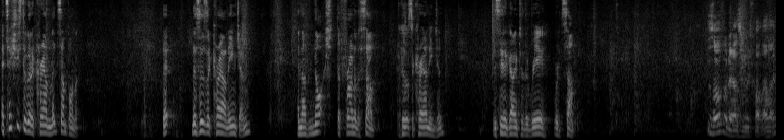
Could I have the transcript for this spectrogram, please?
It's actually still got a Crown mid sump on it. That this is a Crown engine, and I've notched the front of the sump because it's a Crown engine instead of going to the rear rearward sump. this oil filter housing works quite well though.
